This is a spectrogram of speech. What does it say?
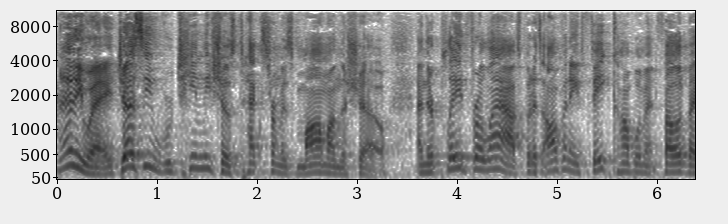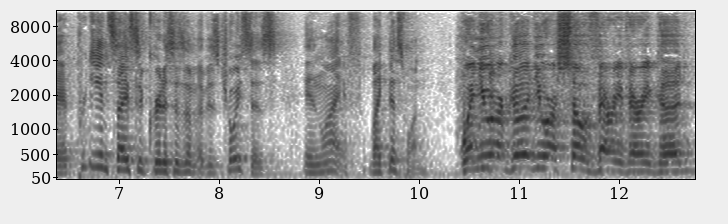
Anyway, Jesse routinely shows texts from his mom on the show, and they're played for laughs, but it's often a fake compliment followed by a pretty incisive criticism of his choices in life, like this one. When you are good, you are so very, very good.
